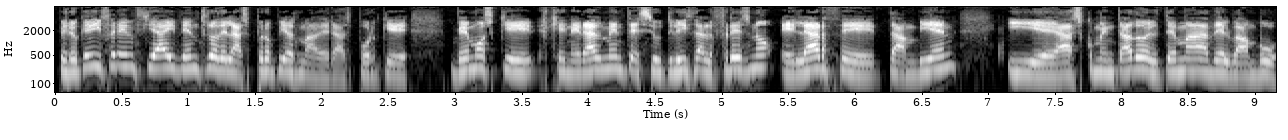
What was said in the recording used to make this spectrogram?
pero qué diferencia hay dentro de las propias maderas, porque vemos que generalmente se utiliza el fresno, el arce también, y eh, has comentado el tema del bambú.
